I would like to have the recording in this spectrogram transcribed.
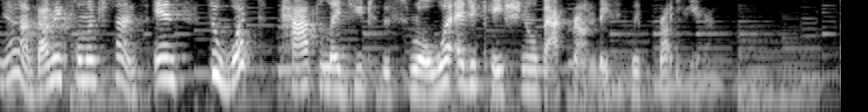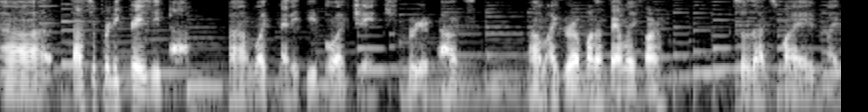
Yeah, that makes so much sense. And so, what path led you to this role? What educational background basically brought you here? Uh, that's a pretty crazy path. Uh, like many people, I've changed career paths. Um, I grew up on a family farm, so that's my my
